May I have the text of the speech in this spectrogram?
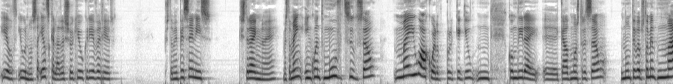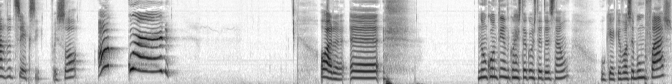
ele, eu não sei, ele se calhar achou que eu queria varrer. Pois também pensei nisso. Estranho, não é? Mas também, enquanto move de sedução, meio awkward, porque aquilo, hum, como direi, eh, aquela demonstração não teve absolutamente nada de sexy. Foi só awkward! Ora, uh, não contente com esta constatação, o que é que a vossa Bumbo faz?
